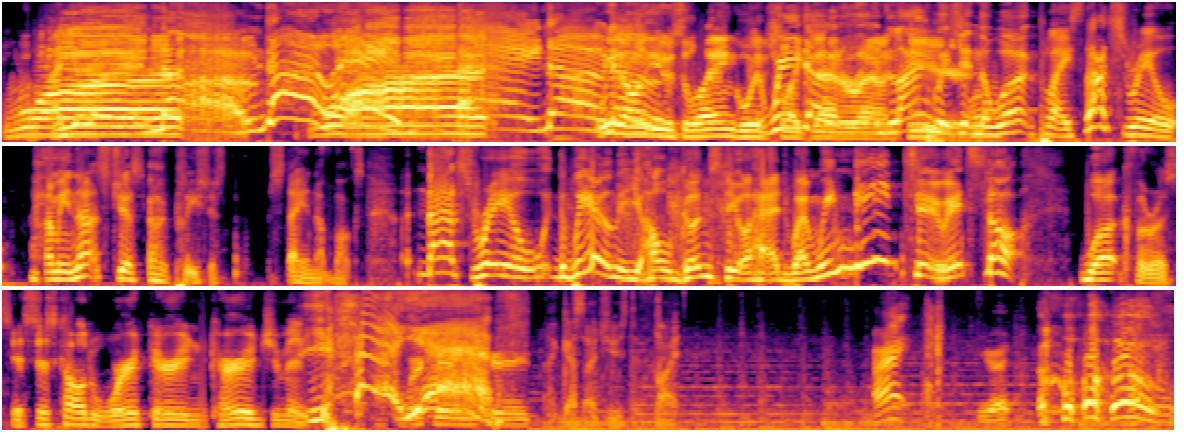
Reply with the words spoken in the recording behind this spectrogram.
What? And you're a, no, no, What? Hey, hey, no, we no. don't use language we like don't that around language here. in the workplace. That's real. I mean, that's just. Oh, please just stay in that box. That's real. We only hold guns to your head when we need to. It's not work for us. It's just called worker encouragement. Yeah, Worker yeah. encourage- I guess I choose to fight. All right. You right? Oh,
